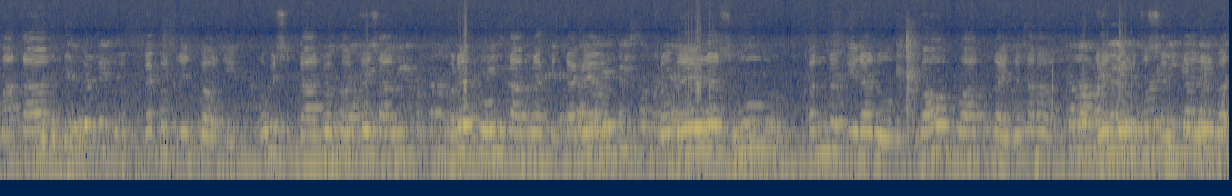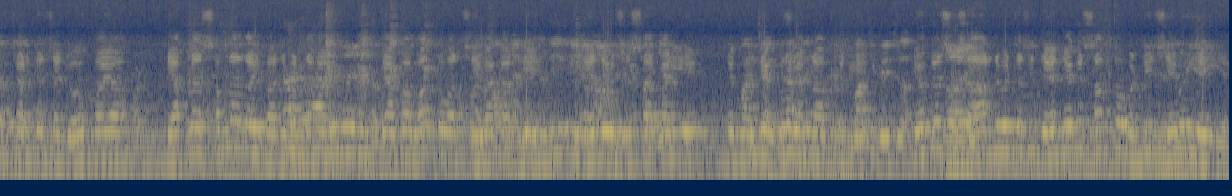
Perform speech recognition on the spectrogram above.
ਮਾਤਾ ਬਿਪਲਪ੍ਰੀਤ ਕੌਰ ਜੀ, ਉਹ ਵੀ ਸਤਿਕਾਰਯੋਗ ਪਹੁੰਚੇ ਸਨ ਬੜੇ ਧੂਮਧਾਮ ਨਾਲ ਕੀਤਾ ਗਿਆ। ਸੋ ਮੈਂ ਇਹਨਾਂ ਸਮੂਹ ਕੰਧ ਵੀਰਾਂ ਨੂੰ ਬਹੁਤ ਬਹੁਤ ਵਧਾਈ ਦਿੰਦਾ ਹਾਂ। ਇਹਦੇ ਵਿੱਚ ਸੰਗਤਾਂ ਨੇ ਵੱਧ ਚੜ ਕੇ ਸਹਿਯੋਗ ਪਾਇਆ ਤੇ ਆਪਣਾ ਸਭਨਾਂ ਦਾ ਹੀ ਫਰਜ਼ ਬਣਦਾ ਹੈ ਕਿ ਆਪਾਂ ਵੱਧ ਤੋਂ ਵੱਧ ਸੇਵਾ ਕਰਕੇ ਇਹਦੇ ਵਿੱਚ ਹਿੱਸਾ ਪਾਈਏ ਤੇ ਗੁਰੂ ਦੀਆਂ ਖੁਸ਼ੀਆਂ ਪ੍ਰਾਪਤ ਕਰੀਏ। ਕਿਉਂਕਿ ਸੰਸਾਰ ਦੇ ਵਿੱਚ ਅਸੀਂ ਦੇਖਦੇ ਹਾਂ ਕਿ ਸਭ ਤੋਂ ਵੱਡੀ ਸੇਵਾ ਹੀ ਇਹੀ ਹੈ।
